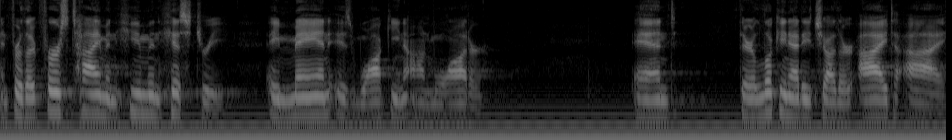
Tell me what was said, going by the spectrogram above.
And for the first time in human history, a man is walking on water. And they're looking at each other eye to eye,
